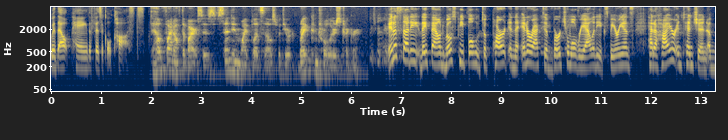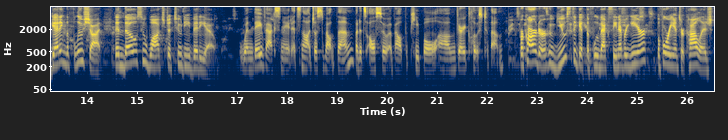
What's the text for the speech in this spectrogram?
without paying the physical costs. To help fight off the viruses, send in white blood cells with your right controller's trigger. In a study, they found most people who took part in the interactive virtual reality experience had a higher intention of getting the flu shot than those who watched a 2D video. When they vaccinate, it's not just about them, but it's also about the people um, very close to them. For Carter, who used to get the flu vaccine every year before he entered college,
